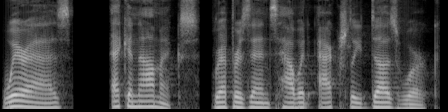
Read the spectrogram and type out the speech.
whereas economics represents how it actually does work.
